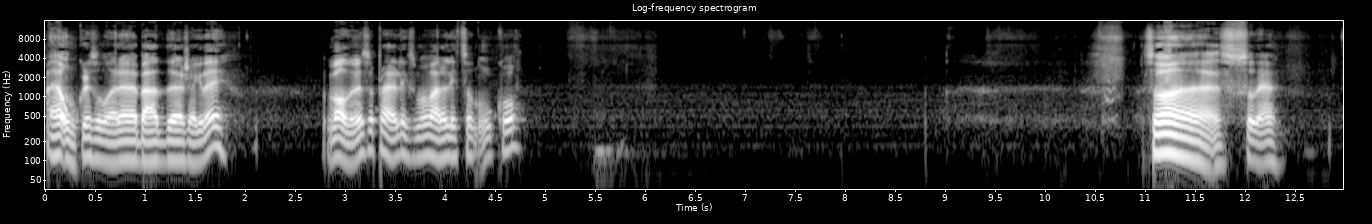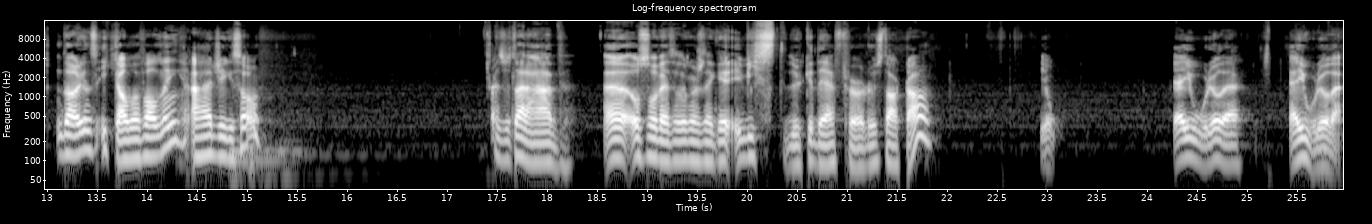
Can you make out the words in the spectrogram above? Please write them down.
Jeg er ordentlig sånn der bad shaggy day. Vanligvis så pleier det liksom å være litt sånn OK. Så, så det. Dagens ikke-anbefaling er Jigsaw. Jeg syns det er ræv. Eh, og så vet jeg at du kanskje tenker Visste du ikke det før du starta? Jo. Jeg gjorde jo det. Jeg gjorde jo det.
